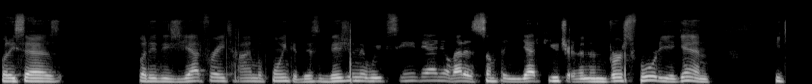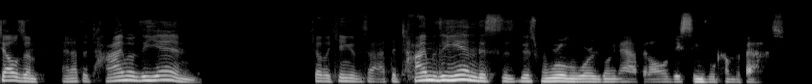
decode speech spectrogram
But he says, but it is yet for a time appointed. This vision that we've seen, Daniel, that is something yet future. And then in verse 40 again, he tells them, and at the time of the end, shall the king of the at the time of the end, this is this world war is going to happen. All of these things will come to pass.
